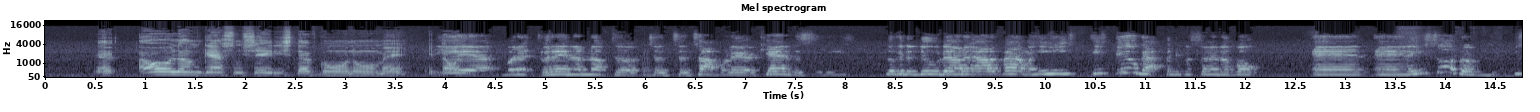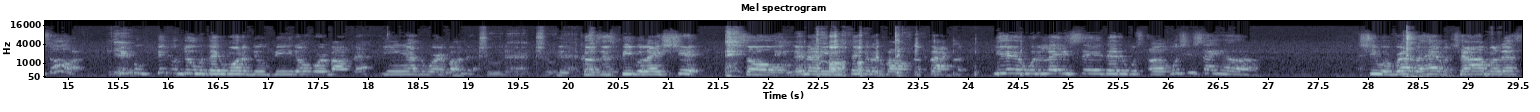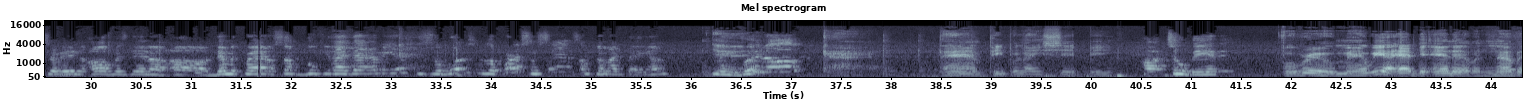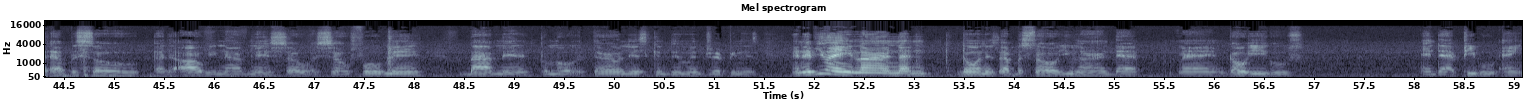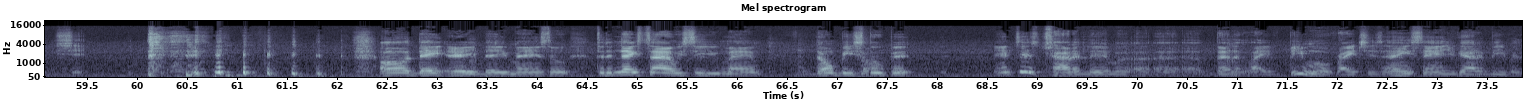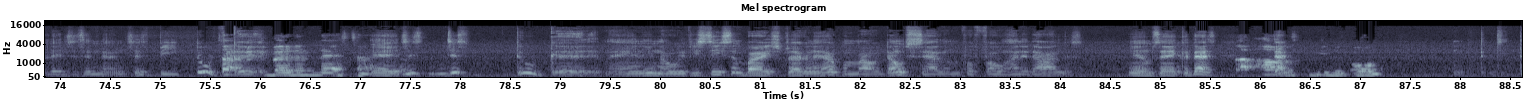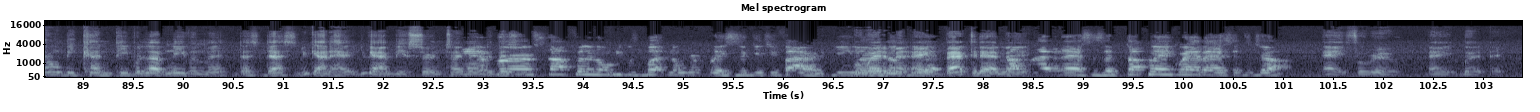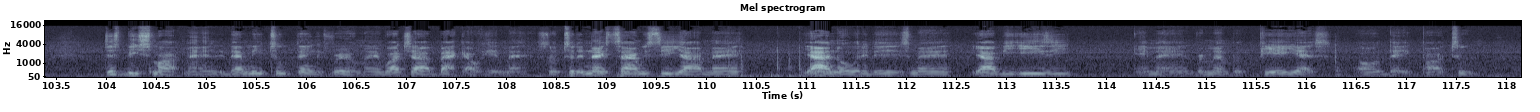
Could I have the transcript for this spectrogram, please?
uh, all of them got some shady stuff going on, man. yeah, but it, it, ain't enough to, to, to topple their candidacies. Look at the dude down in Alabama. He he still got fifty percent of the vote, and and he saw the he saw it. Yeah. People people do what they want to do. B, don't worry about that. You ain't have to worry about that. True that. True that. Because this people ain't shit. So they're not even oh, thinking about the fact that you hear what the lady said that it was uh what she say uh she would rather have a child molester in the office than a, a Democrat or something goofy like that. I mean, it's a, this was a person saying something like that, young. Yeah. I mean, really, dog? Damn, people ain't shit, B. Part two, baby. For real, man. We are at the end of another episode of the Are We Not Men show, a show for men, by men, promoting thoroughness, condemning drippiness. And if you ain't learned nothing during this episode, you learned that, man, go Eagles and that people ain't shit. All day, every day, man. So to the next time we see you, man, don't be stupid and just try to live a, a, a better life. Be more righteous. I ain't saying you gotta be religious and nothing. Just be do good. better than last time. Yeah, just just do good, man. You know, if you see somebody struggling, help them out. Don't sell them for four hundred dollars. You know what I'm saying? Cause that's that, don't be cutting people up neither, man. That's that's you gotta have you gotta be a certain type and of individual. Stop filling on people's butt in the workplaces to get you fired. You well, wait a minute. Hey, back to that, man. Stop grabbing asses. At, stop playing grab ass at the job. Hey, for real. Hey, but hey, just be smart, man. That Me Too thing is real, man. Watch y'all back out here, man. So to the next time we see y'all, man. Y'all know what it is, man. Y'all be easy. And man, remember, PAS all day, part two.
